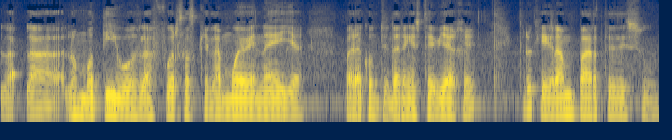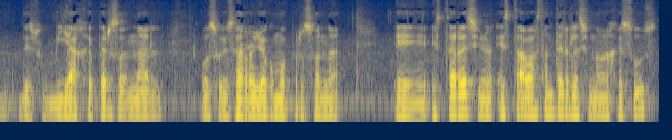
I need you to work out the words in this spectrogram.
la, la- los motivos, las fuerzas que la mueven a ella para continuar en este viaje, creo que gran parte de su, de su viaje personal o su desarrollo como persona eh, está, está bastante relacionado a Jesús.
